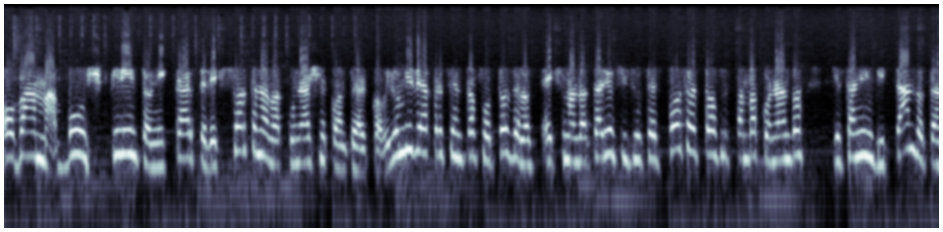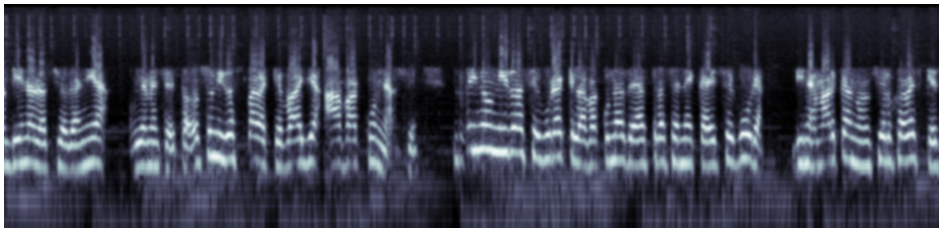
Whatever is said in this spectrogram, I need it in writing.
Obama, Bush, Clinton y Carter exhortan a vacunarse contra el COVID. Un video presenta fotos de los exmandatarios y sus esposas, todos están vacunando y están invitando también a la ciudadanía, obviamente de Estados Unidos, para que vaya a vacunarse. Reino Unido asegura que la vacuna de AstraZeneca es segura. Dinamarca anunció el jueves que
